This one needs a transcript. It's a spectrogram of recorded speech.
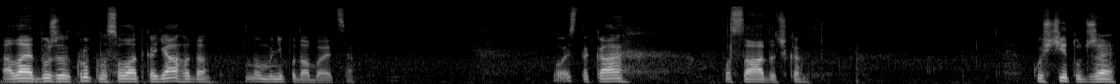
Але дуже крупна солодка ягода. Ну, мені подобається. Ось така посадочка. Кущі тут вже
